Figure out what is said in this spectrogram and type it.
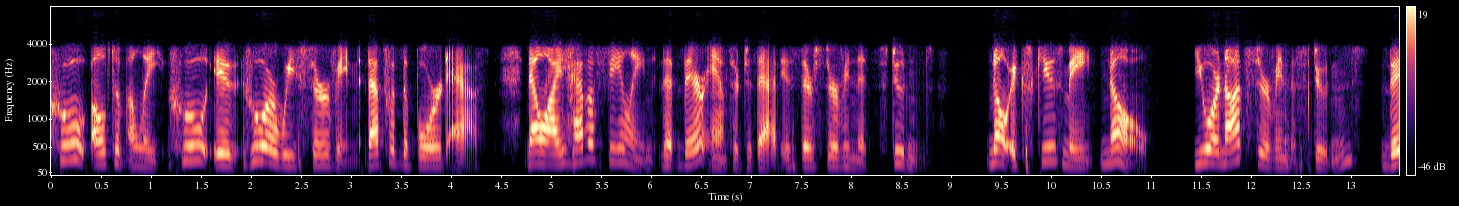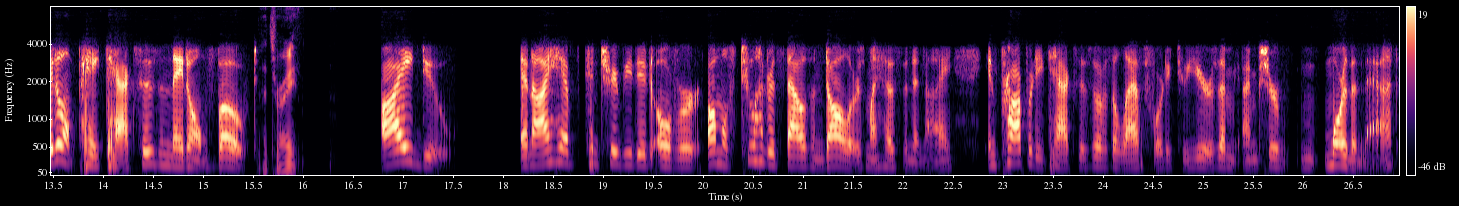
who ultimately who is who are we serving that's what the board asked now i have a feeling that their answer to that is they're serving the students no excuse me no you are not serving the students they don't pay taxes and they don't vote That's right. I do. And I have contributed over almost $200,000, my husband and I, in property taxes over the last 42 years. I'm, I'm sure more than that,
